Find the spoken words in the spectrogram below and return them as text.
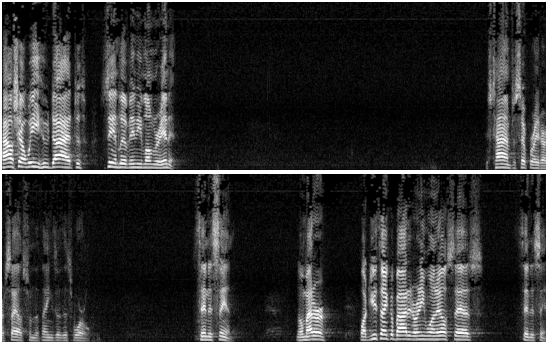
How shall we who died to sin live any longer in it? It's time to separate ourselves from the things of this world. Sin is sin. No matter what you think about it or anyone else says, sin is sin.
